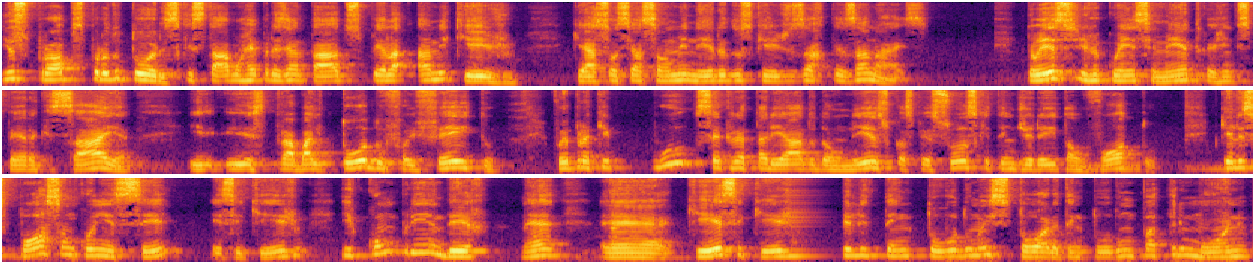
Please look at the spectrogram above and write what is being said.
e os próprios produtores, que estavam representados pela Amiqueijo, que é a Associação Mineira dos Queijos Artesanais. Então, esse reconhecimento que a gente espera que saia, e, e esse trabalho todo foi feito, foi para que o secretariado da Unesco, as pessoas que têm direito ao voto, que eles possam conhecer esse queijo e compreender né, é, que esse queijo ele tem toda uma história, tem todo um patrimônio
